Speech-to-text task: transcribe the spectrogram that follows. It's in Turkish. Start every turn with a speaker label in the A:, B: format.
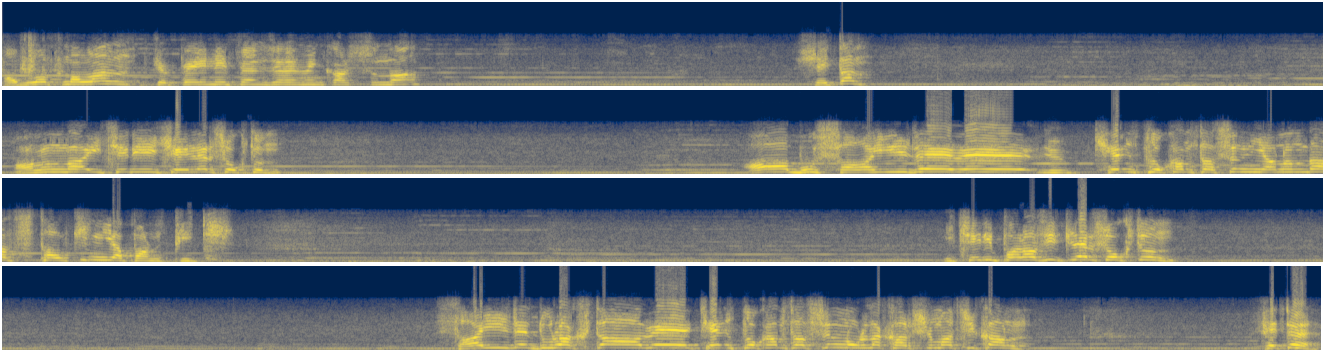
A: Havlatma lan köpeğini penceremin karşısında. Şeytan. Anında içeriye şeyler soktun. Aa bu sahilde ve kent lokantasının yanında stalking yapan piç. İçeri parazitler soktun. Sahilde durakta ve kent lokantasının orada karşıma çıkan FETÖ.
